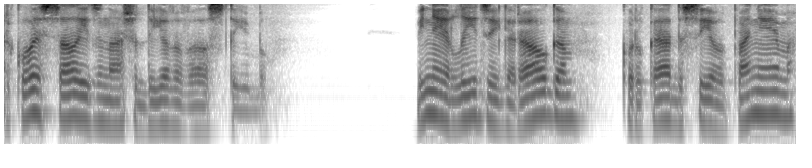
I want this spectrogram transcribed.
Ar ko es salīdzināšu dieva valstību? Viņa ir līdzīga raugam, kuru kāda sieva paņēma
